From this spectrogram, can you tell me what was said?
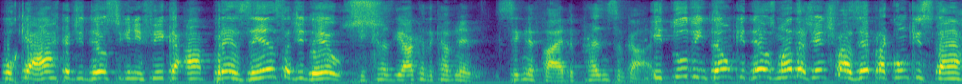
Porque a arca de Deus significa a presença de Deus. Because the Ark of the Covenant signified the presence of God. E tudo então que Deus manda a gente fazer para conquistar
